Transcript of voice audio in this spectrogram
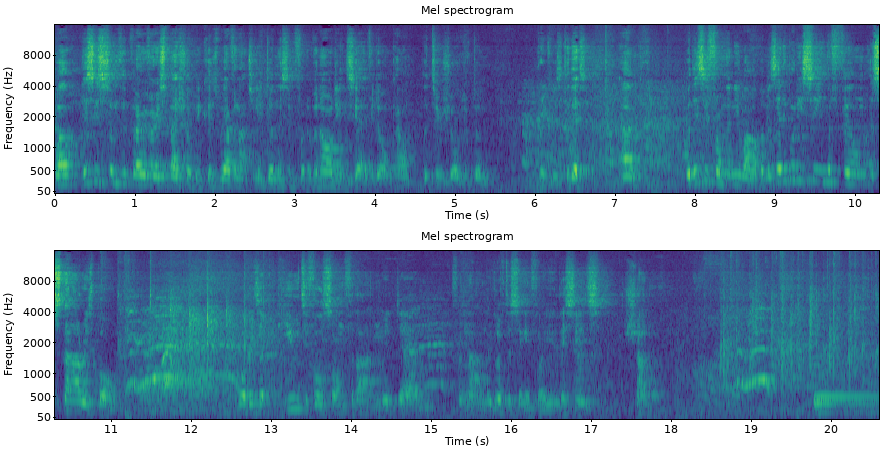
Well, this is something very, very special because we haven't actually done this in front of an audience yet, if you don't count the two shows we've done previous to this. Um, but this is from the new album. Has anybody seen the film A Star Is Born? Well, there's a beautiful song for that, and we'd um, from that, and we'd love to sing it for you. This is Shallow. Tell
